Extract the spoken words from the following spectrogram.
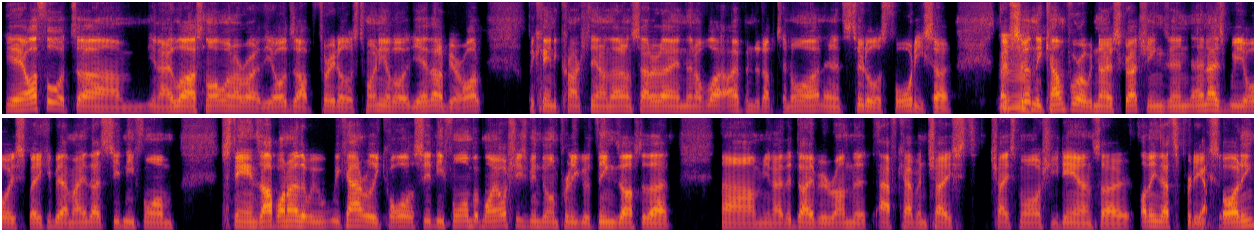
Yeah, I thought, um, you know, last night when I wrote the odds up, three dollars twenty, I thought, yeah, that'll be all right. Be keen to crunch down on that on Saturday, and then I've opened it up tonight, and it's two dollars forty. So they've mm. certainly come for it with no scratchings, and and as we always speak about, mate, that Sydney form stands up. I know that we, we can't really call it Sydney form, but Myoshi's been doing pretty good things after that. Um, you know, the debut run that Af Cabin chased chased Myoshi down. So I think that's pretty yep. exciting.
